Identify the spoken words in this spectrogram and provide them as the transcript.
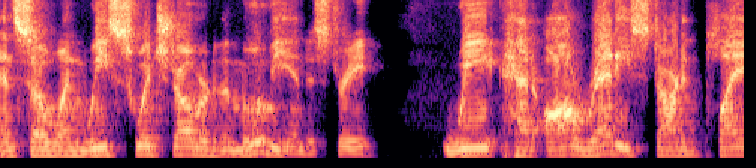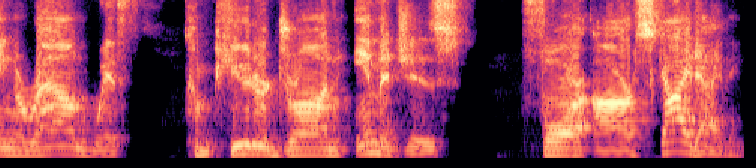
And so when we switched over to the movie industry, we had already started playing around with computer drawn images for our skydiving.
